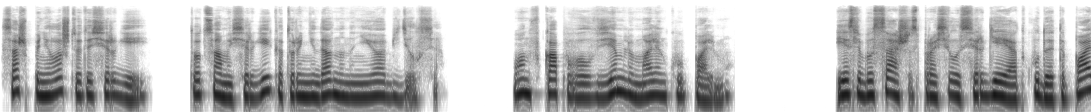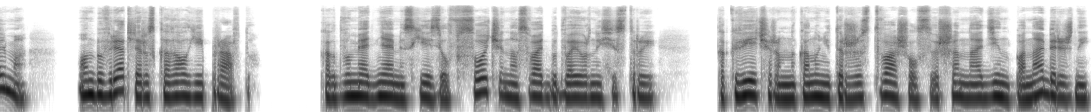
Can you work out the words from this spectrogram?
Саша поняла, что это Сергей. Тот самый Сергей, который недавно на нее обиделся. Он вкапывал в землю маленькую пальму. Если бы Саша спросила Сергея, откуда эта пальма, он бы вряд ли рассказал ей правду. Как двумя днями съездил в Сочи на свадьбу двоюродной сестры, как вечером накануне торжества шел совершенно один по набережной,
